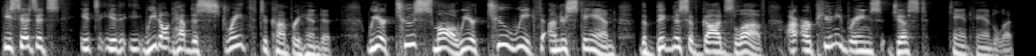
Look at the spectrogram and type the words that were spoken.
He says it's, it's, it, it, we don't have the strength to comprehend it. We are too small. We are too weak to understand the bigness of God's love. Our, our puny brains just can't handle it.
